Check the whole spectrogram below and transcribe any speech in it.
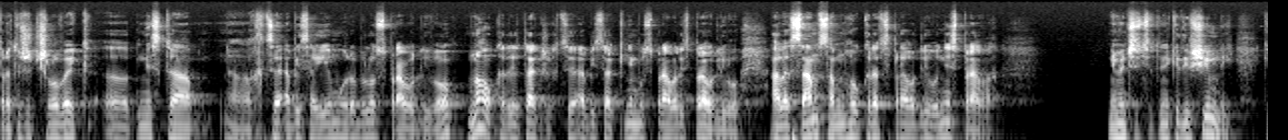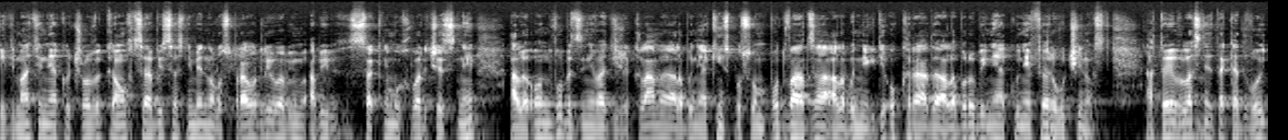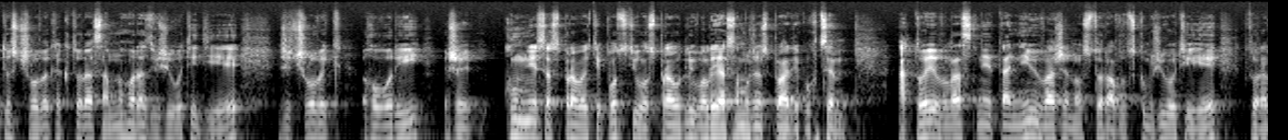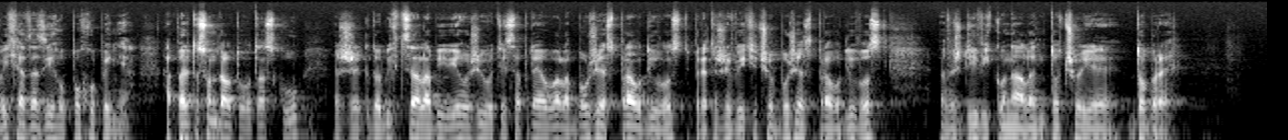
pretože človek dneska chce, aby sa jemu robilo spravodlivo. Mnohokrát je tak, že chce, aby sa k nemu správali spravodlivo, ale sám sa mnohokrát spravodlivo nespráva. Neviem, či ste to niekedy všimli. Keď máte nejakého človeka, on chce, aby sa s ním jednalo spravodlivo, aby, aby sa k nemu chovali čestne, ale on vôbec nevadí, že klame, alebo nejakým spôsobom podvádza, alebo niekde okráda, alebo robí nejakú neférovú činnosť. A to je vlastne taká dvojitosť človeka, ktorá sa mnoho razy v živote deje, že človek hovorí, že ku mne sa správajte poctivo, spravodlivo, ale ja sa môžem správať ako chcem. A to je vlastne tá nevyváženosť, ktorá v ľudskom živote je, ktorá vychádza z jeho pochopenia. A preto som dal tú otázku, že kto by chcel, aby v jeho živote sa prejavovala Božia spravodlivosť, pretože viete čo, Božia spravodlivosť vždy vykoná len to, čo je dobré,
